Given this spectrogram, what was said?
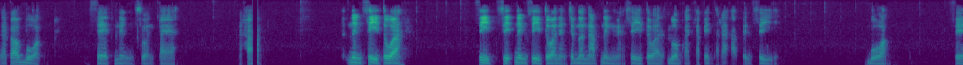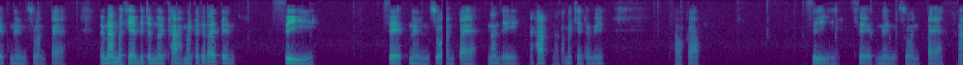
แล้วก็บวกเศษหนึ่งส่วนแปดนะครับหนึ่งสี่ตัวสี่สี่หนึ่งสี่ตัวเนี่ยจำนวนนับหนึ่งเนี่ยสี่ตัวรวมกันก็เป็นเท่าไหร่ครับเป็นสี่บวก เศษหนึ่งส่วนแปดดังนั้นเมื่อเขียนเป็นจำนวนคะมันก็จะได้เป็นสี่เศษหนึ่งส่วนแปดนั่นเองนะครับแล้วก็ไม่เขียนตรงนี้ เท่ากับสี่เศษหนึ่งส่วนแปดอ่า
